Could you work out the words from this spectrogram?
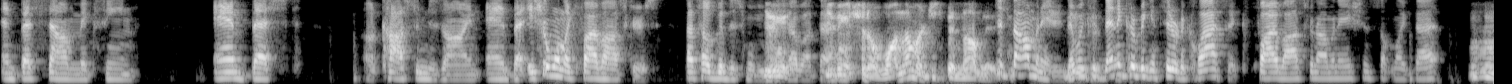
and best sound mixing, and best uh, costume design, and be- it should have won like five Oscars. That's how good this movie You was. think- How about that? you think it should have won them or just been nominated? Just nominated. Then we could. Then it could be considered a classic. Five Oscar nominations, something like that. hmm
